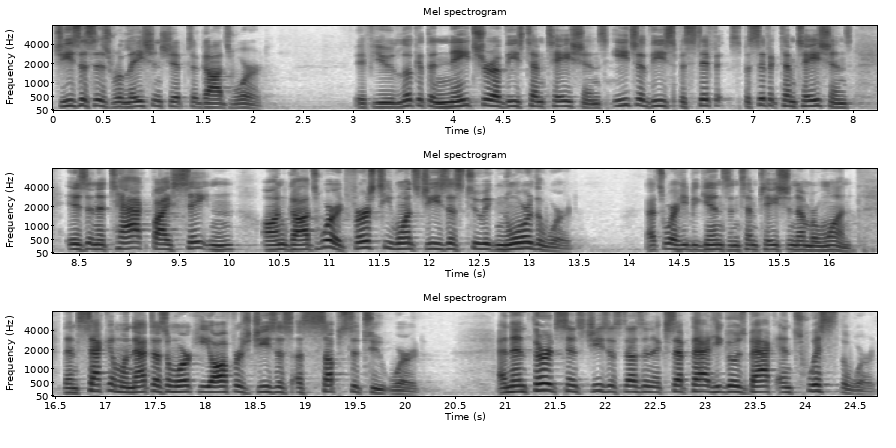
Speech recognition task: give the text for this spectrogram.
Jesus' relationship to God's Word. If you look at the nature of these temptations, each of these specific, specific temptations is an attack by Satan on God's Word. First, he wants Jesus to ignore the Word. That's where he begins in temptation number one. Then, second, when that doesn't work, he offers Jesus a substitute word. And then, third, since Jesus doesn't accept that, he goes back and twists the word.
